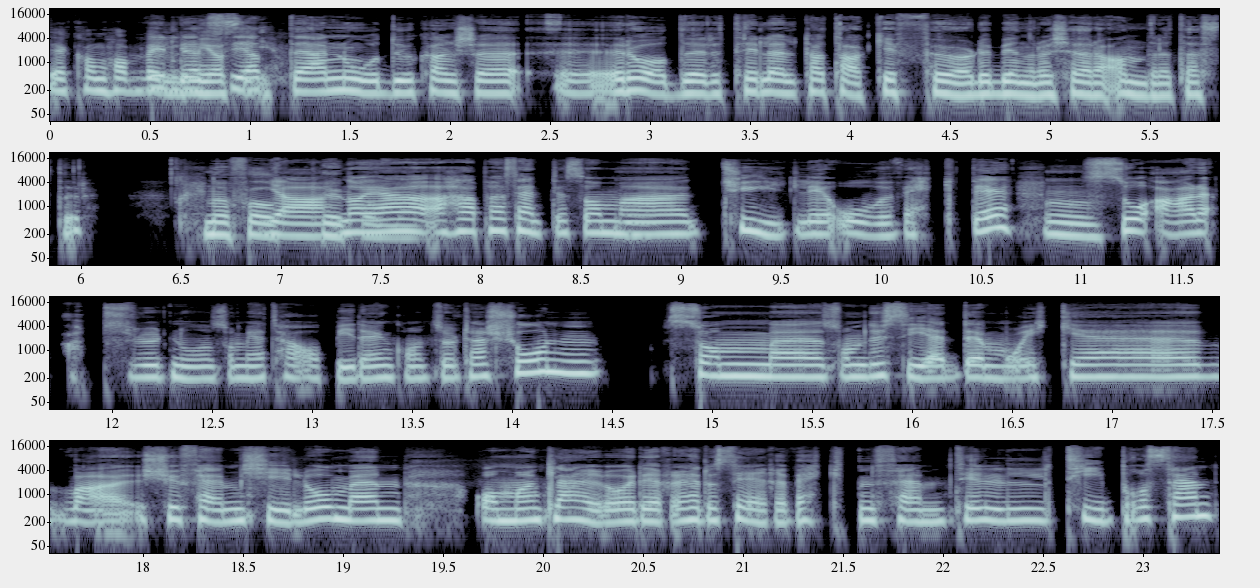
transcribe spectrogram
det kan ha veldig mye å si. Vil det si at det er noe du kanskje eh, råder til eller tar tak i før du begynner å kjøre andre tester? Når ja, når jeg har pasienter som mm. er tydelig overvektige, mm. så er det absolutt noe som jeg tar opp i den konsultasjonen som, eh, som, du sier, det må ikke være 25 kilo, men om man klarer å redusere vekten 5-10%,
